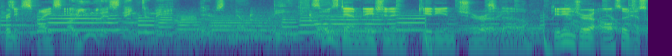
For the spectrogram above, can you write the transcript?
pretty spicy. Are you listening to me? There's no beef. So is Damnation and Gideon Jura, though. Gideon Jura also just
